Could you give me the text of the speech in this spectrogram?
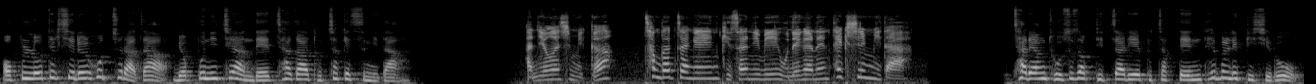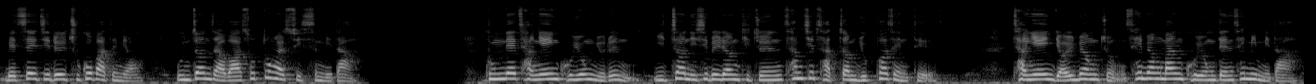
어플로 택시를 호출하자 몇 분이 채 안 돼 차가 도착했습니다. 안녕하십니까? 청각 장애인 기사님이 운행하는 택시입니다. 차량 조수석 뒷자리에 부착된 태블릿 PC로 메시지를 주고받으며 운전자와 소통할 수 있습니다. 국내 장애인 고용률은 2021년 기준 34.6%, 장애인 10명 중 3명만 고용된 셈입니다.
